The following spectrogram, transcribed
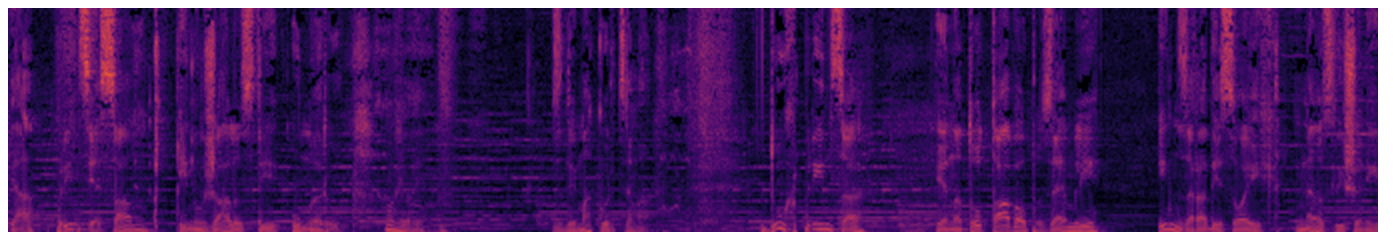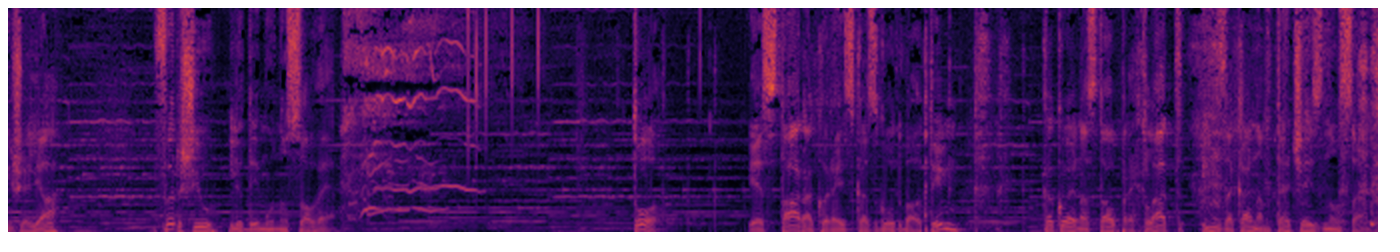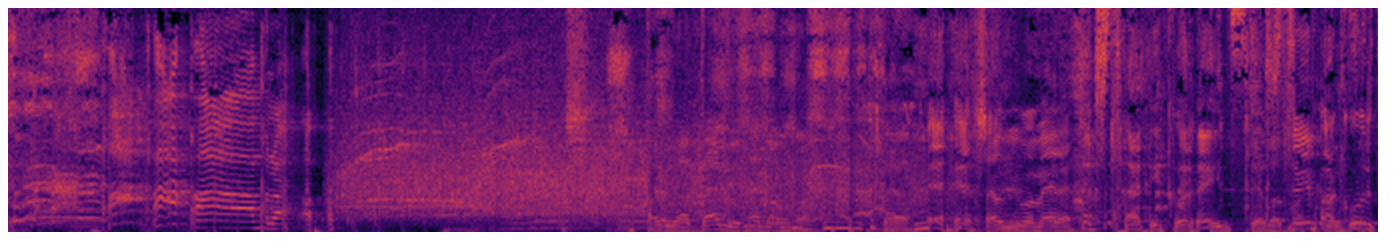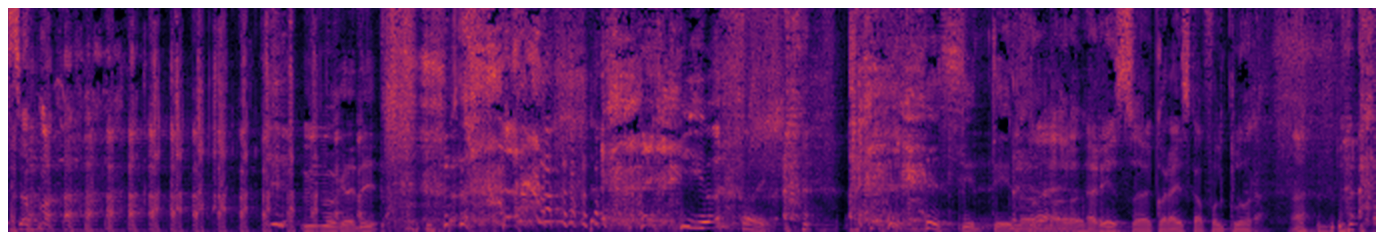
Ja, Princ je sam in v žalosti umrl oj, oj. z dvema kurcema. Duh princa je na to taval po zemlji in zaradi svojih neoslišanih želja vršil ljudem v nosove. To je stara korejska zgodba o tem, kako je nastal prehlad in zakaj nam teče iz nosa. Tako da tebi nedavno. Ja. Šel mimo mene, stari korejc, za dva z dvema kurcoma. Mimo grede. Si ti je res eh, korejska folklora. a?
